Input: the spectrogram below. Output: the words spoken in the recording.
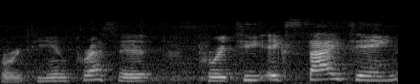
Pretty impressive. Pretty exciting.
